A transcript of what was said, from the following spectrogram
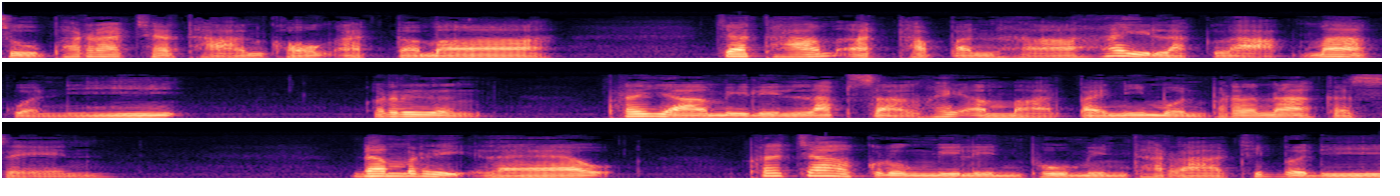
สู่พระราชฐานของอัตมา จะถามอัตถปัญหาให้หลากๆมากกว่านี้ เรื่องพระยามิลินรับสั่งให้อมาตไปนิมนต์พระนาคเษนดำริแล้ว พระเจ้ากรุงมิลินภูมินทราธิบดี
